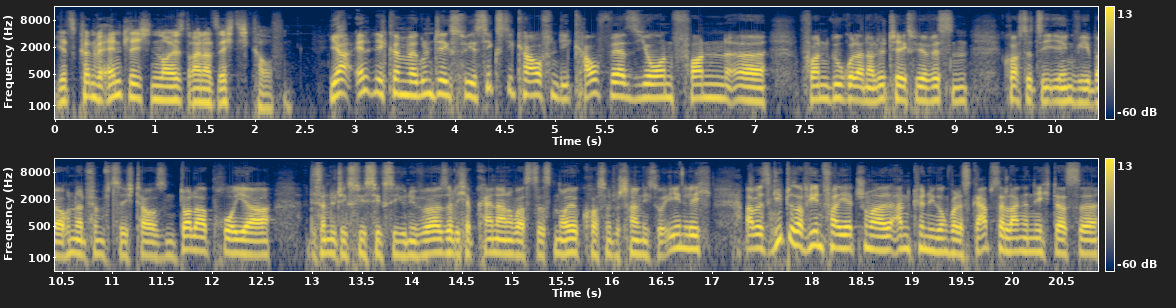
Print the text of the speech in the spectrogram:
Jetzt können wir endlich ein neues 360 kaufen. Ja, endlich können wir Analytics 360 kaufen. Die Kaufversion von, äh, von Google Analytics, wir wissen, kostet sie irgendwie bei 150.000 Dollar pro Jahr. Das Analytics 360 Universal. Ich habe keine Ahnung, was das neue kostet, wahrscheinlich so ähnlich. Aber es gibt es auf jeden Fall jetzt schon mal Ankündigung, weil es gab es ja lange nicht, dass äh,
